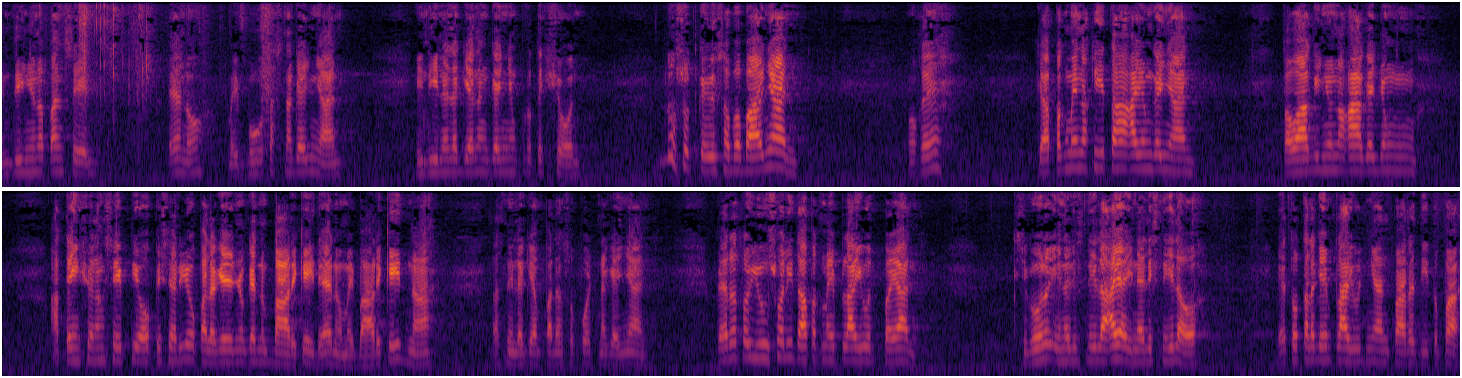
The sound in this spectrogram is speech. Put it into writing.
hindi nyo napansin, ayan o, may butas na ganyan, hindi nalagyan ng ganyang proteksyon, lusot kayo sa baba niyan. Okay? Kaya pag may nakita kayong ganyan, tawagin nyo na kagad yung attention ng safety officer nyo, palagay nyo ganun barricade. Ayan o, may barricade na, tapos nilagyan pa ng support na ganyan. Pero to usually dapat may plywood pa yan. Siguro inalis nila, ay inalis nila oh. Ito talaga yung plywood niyan para dito pa.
